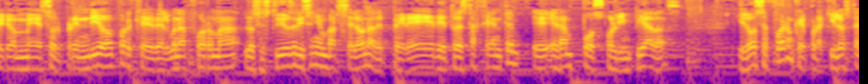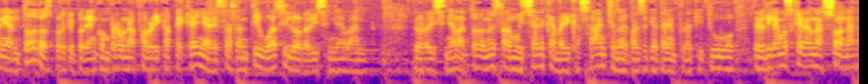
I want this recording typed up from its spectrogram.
pero me sorprendió porque de alguna forma los estudios de diseño en Barcelona de Peret y de toda esta gente eh, eran post-olimpiadas y luego se fueron, que por aquí los tenían todos, porque podían comprar una fábrica pequeña de estas antiguas y lo rediseñaban, lo rediseñaban todo. No estaban muy cerca, América Sánchez, me parece que también por aquí tuvo, pero digamos que era una zona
